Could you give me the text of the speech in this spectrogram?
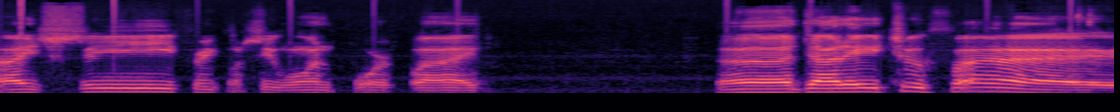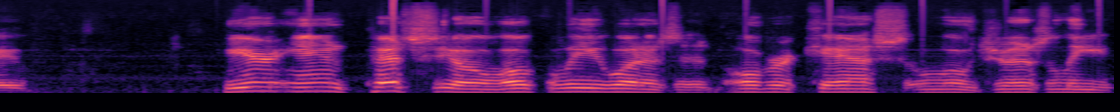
I see, frequency 145. Uh, dot 825. Here in Pittsfield, locally, what is it? Overcast, a little drizzly,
